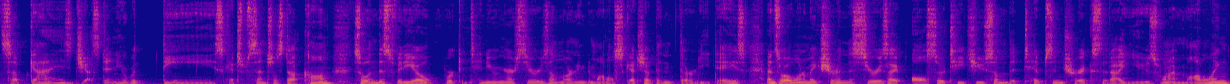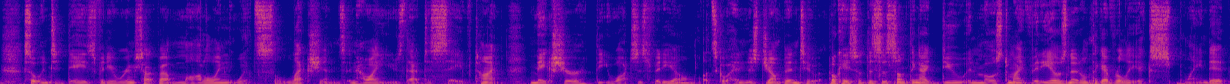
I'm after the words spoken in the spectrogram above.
What's up guys? Justin here with the SketchUpEssentials.com. So in this video, we're continuing our series on learning to model SketchUp in 30 days. And so I wanna make sure in this series, I also teach you some of the tips and tricks that I use when I'm modeling. So in today's video, we're gonna talk about modeling with selections and how I use that to save time. Make sure that you watch this video. Let's go ahead and just jump into it. Okay, so this is something I do in most of my videos, and I don't think I've really explained it.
